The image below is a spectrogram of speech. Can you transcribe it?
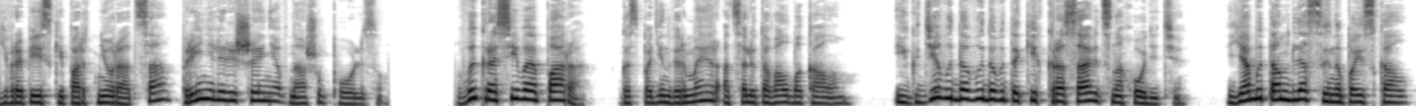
Европейские партнеры отца приняли решение в нашу пользу. «Вы красивая пара», – господин Вермеер отсалютовал бокалом. «И где вы, Давыдовы, таких красавиц находите? Я бы там для сына поискал.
